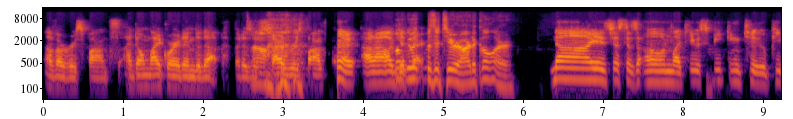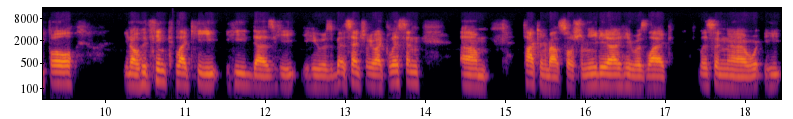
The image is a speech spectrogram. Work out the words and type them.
of a response. I don't like where it ended up, but as a oh. start response, I'll get there. Was it to your article or? No, it's just his own. Like he was speaking to people, you know, who think like he he does. He he was essentially like, listen, um, talking about social media. He was like, listen, uh, he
